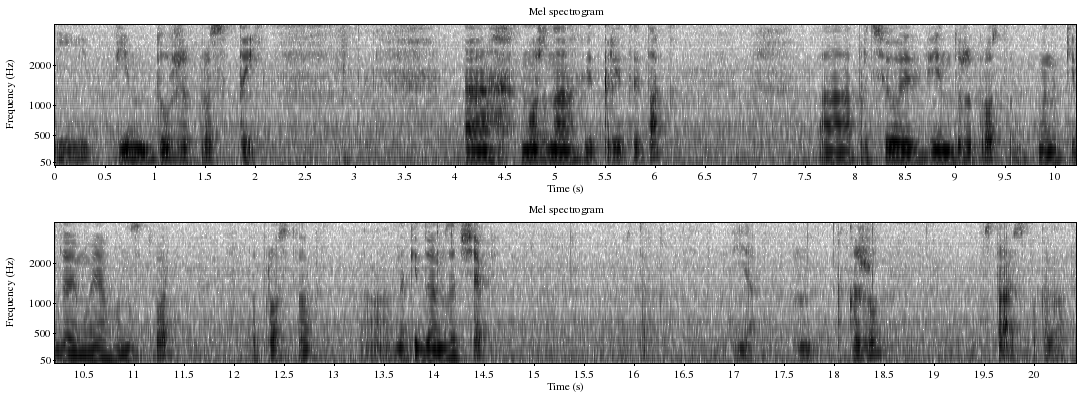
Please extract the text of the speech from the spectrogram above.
І він дуже простий. Е, можна відкрити так. Працює він дуже просто. Ми накидаємо його на затвор та просто накидуємо зачеп. Так. Я покажу. Стараюся показати.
